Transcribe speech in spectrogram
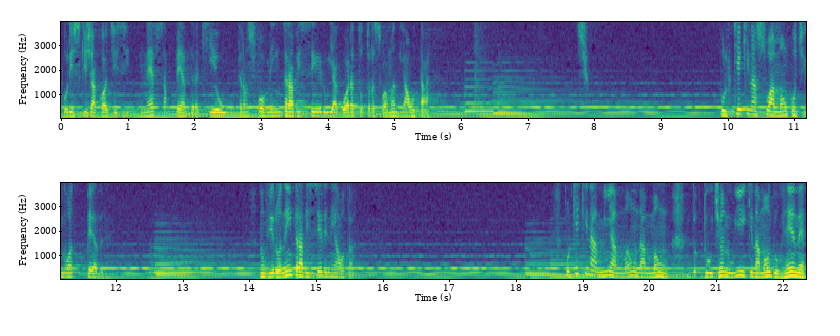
Por isso que Jacó disse: Nessa pedra que eu transformei em travesseiro e agora estou transformando em altar. Por que, que na sua mão continua pedra? Não virou nem travesseiro e nem altar. Por que, que na minha mão, na mão do, do John Wick, na mão do Renner,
